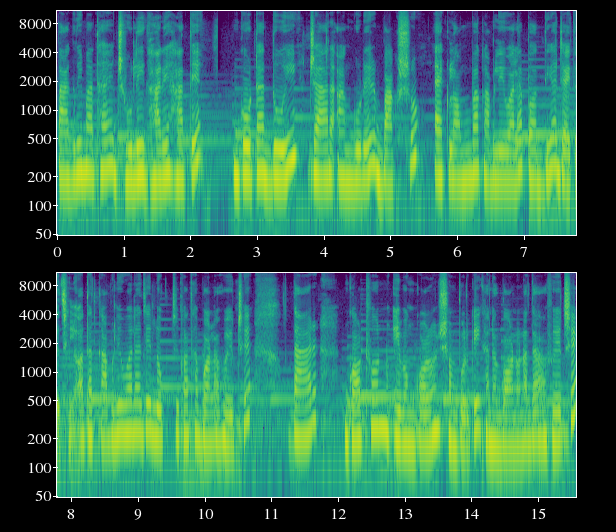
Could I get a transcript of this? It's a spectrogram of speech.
পাগড়ি মাথায় ঝুলি ঘাড়ে হাতে গোটা দুই চার আঙ্গুরের বাক্স এক লম্বা কাবুলিওয়ালা পথ দিয়া যাইতেছিল। অর্থাৎ কাবুলিওয়ালা যে লোকটির কথা বলা হয়েছে, তার গঠন এবং গড়ন সম্পর্কে এখানে বর্ণনা দেওয়া হয়েছে।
